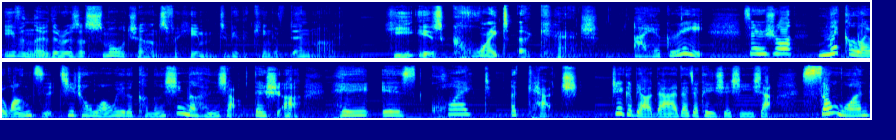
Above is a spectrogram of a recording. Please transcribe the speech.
even though there is a small chance for him to be the king of Denmark, he is quite a catch. I agree。虽然说 Nikolai 王子继承王位的可能性呢很小，但是啊，he is quite a catch。这个表达大家可以学习一下，someone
